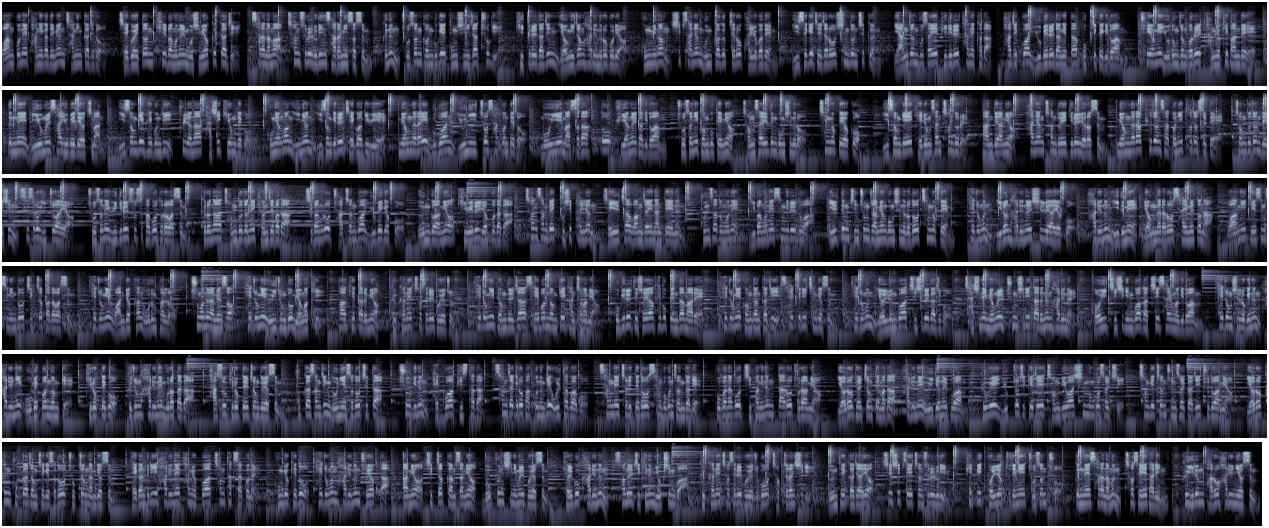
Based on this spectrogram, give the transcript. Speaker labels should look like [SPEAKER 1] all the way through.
[SPEAKER 1] 왕권에 방해가 되면 장인까지도 제거했던 킬방원을 모시며 끝까지 살아남아 천수를 누린 사람이 있었음. 그는 조선 건국의 공신이자 초기 기틀을 다진 영의정 하륜으로 고려 공민왕 14년 문과급제로 관료가 됨. 이세계 제자로 신돈 측근 양전 부사의 비리를 탄핵하다 파직과 유배를 당했다 복직되기도 함. 최영의 요동 정벌을 강력히 반대해 끝내 미움을 사 유배되었지만 이성계 회군 뒤 풀려나 다시 기용되고 공양왕 2년 이성계를 제거하기 위해 명나라의 무고한 윤희초 사건 때도 모의에 맞서다 또 귀양을 가기도 함. 조선이 건국되며 정사일 등 공신으로 책록되었고 이성계의 계룡산 천도를 반대하며 한양 천도의 길을 열었음. 명나라 표전 사건이 터졌을 때 정도전 대신 스스로 입조하여 조선의 위기를 수습하고 돌아왔음. 그러나 정도전에 견제받아 지방으로 좌천과 유배 겪고 은거하며 기회를 엿보다가 1398년 제1차 왕자의 난 때에는 군사동원에 이방원의 승리를 도와 1등 진충 좌명 공신으로도 책록됨. 태종은 이런 하륜을 신뢰하였고 하륜은 이듬해 명나라로 사행을 떠나 왕위 계승 승인도 직접 받아왔음. 태종의 완벽한 오른팔로 충원을 하면서 태종의 의중도 명확히 파악 해 따르며 극한의 처세를 보여줌. 태종이 병들자 세 번 넘게 간청하며 고기를 드셔야 회복된다 말해 태종의 건강까지 살뜰히 챙겼음. 태종은 연륜과 지식을 가지고 자신의 명을 충실히 따르는 하륜을 거의 지식인과 같이 사용하기도 함. 태종실록에는 하륜이 500번 넘게 기록되고 그중 하륜에 물었다가 다수 기록될 정도였음. 국가 상징 논의에서도 즉다 추우기는 백호와 비슷하다. 선자기로 바꾸는 게 옳다고 하고 상례 처리 때도 상복은 전각에 보관하고 지팡이는 따로 두라며 여러 결정 때마다 하륜의 의견을 구함. 그 외 육조 직계제 정비와 신문고 설치, 청계천 준설까지 주도하며 여러 큰 국가 정책에서도 족적 남겼음. 대관들이 하륜의 탐욕과 청탁 사건을 공격해도 태종은 하륜은 죄 없다 하며 직접 감싸며 높은 신임을 보였음. 결국 하륜은 선을 지키는 욕심과 극한의 처세를 보여주고 적절한 시기 은퇴까지 하여 70세의 천수를 누림. 핏빛 권력 투쟁의 조선 초 끝내 살아남은 처세의 달인 그 이름 바로 하륜이었음.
